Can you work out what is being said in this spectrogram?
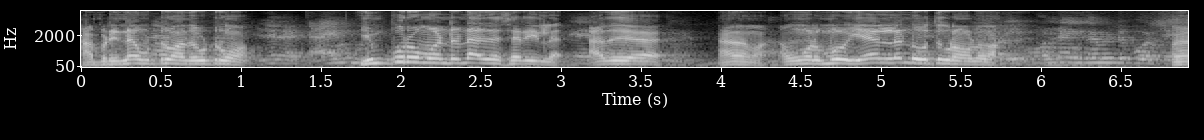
அப்படின்னா விட்டுருவோம் அதை விட்டுருவோம். இல்லை டைம் இம்ப்ரூவ்மெண்ட்டுன்னா அது சரியில்லை. அது ஆமாம் உங்களுக்கு மு ஏழுலேருந்து ஒத்துக்குறோம் அவ்வளோதான் ஆ.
